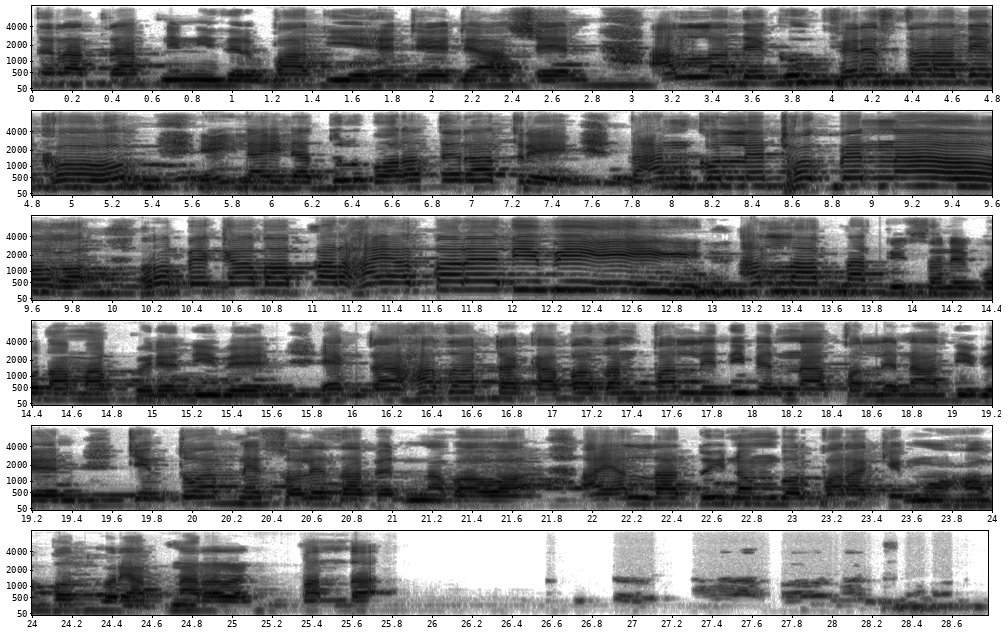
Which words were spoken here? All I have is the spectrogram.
রাত্রে রাত্রে আপনি নিজের পা দিয়ে হেঁটে হেঁটে আসেন। আল্লাহ দেখুক ফেরেস্তারা দেখো এই লাইলাতুল বরাতে রাত্রে দান করলে ঠকবেন না। রব্বে কাব আপনার হায়াত বাড়ায় দিবি। আল্লাহ আপনার পিছনে গোদা মাফ করে দিবে। একটা হাজার টাকা বাজান পারলে দিবেন, না পারলে না দিবেন। কিন্তু আপনি চলে যাবেন না বাবা। আয় আল্লাহ, দুই নম্বর পাড়াকে মোহাব্বত করে আপনার বান্দা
